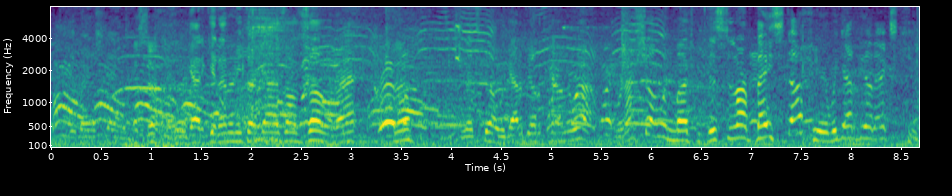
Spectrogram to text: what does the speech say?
Yes. We got to get underneath our guys on zone, right? Let's go. We got to be able to pound the rock. We're not showing much, but this is our base stuff here. We got to be able to execute.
